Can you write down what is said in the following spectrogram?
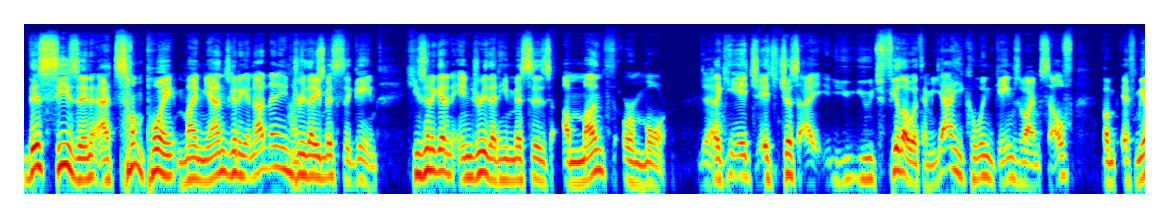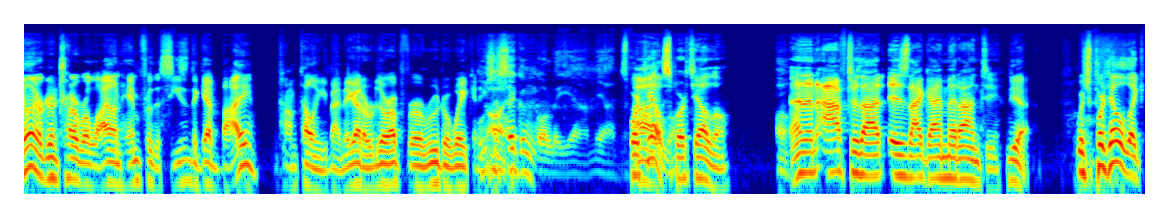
this season at some point. Maignan's gonna get not an injury that he 100%. misses a game. He's gonna get an injury that he misses a month or more. Yeah. Like he, it's, it's just I, you you feel that with him. Yeah, he could win games by himself, but if Milan are gonna try to rely on him for the season to get by, I'm telling you, man, they got to they're up for a rude awakening. Who's the Oh, second goalie? Sportiello, Uh, Sportiello. Oh. And then after that is that guy Mirante. Yeah. Which Sportiello like.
